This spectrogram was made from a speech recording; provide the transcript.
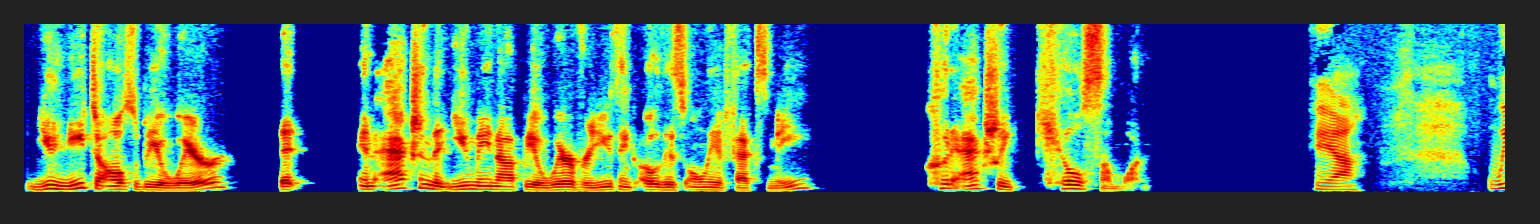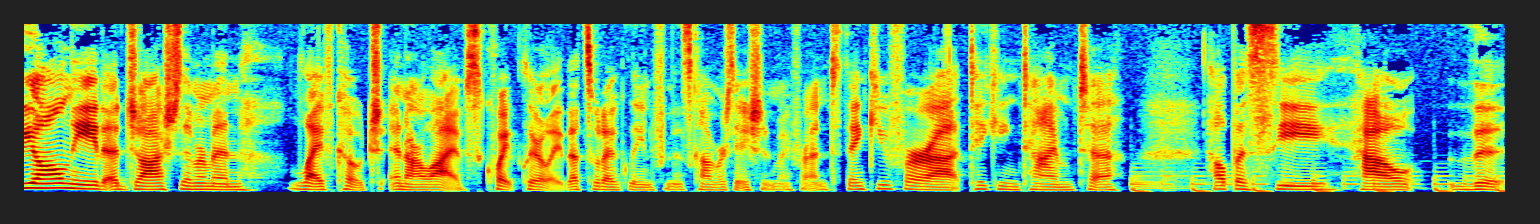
You need to also be aware that an action that you may not be aware of or you think oh this only affects me could actually kill someone. Yeah. We all need a josh zimmerman life coach in our lives, quite clearly. That's what I've gleaned from this conversation, my friend. Thank you for uh, taking time to help us see how the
